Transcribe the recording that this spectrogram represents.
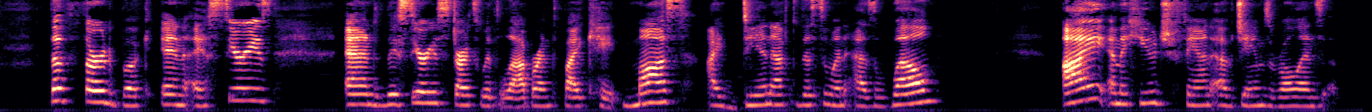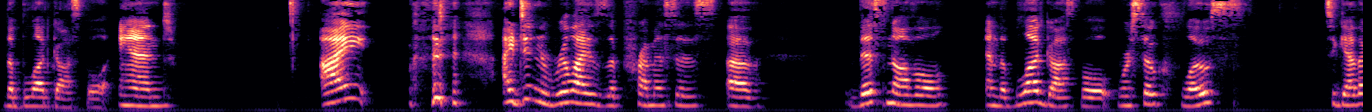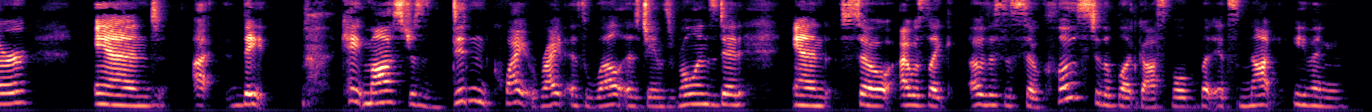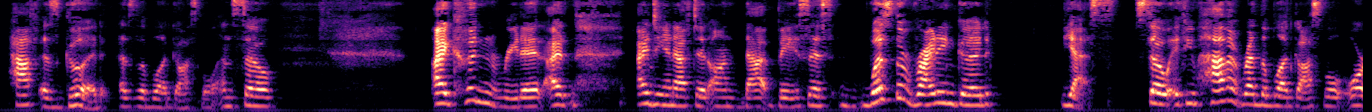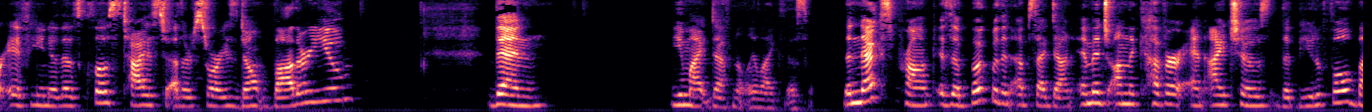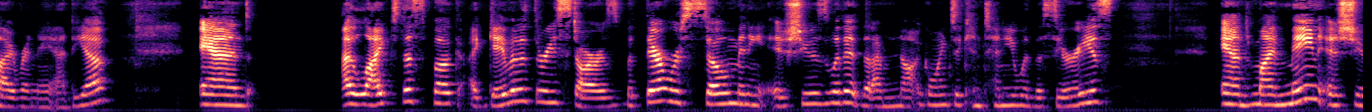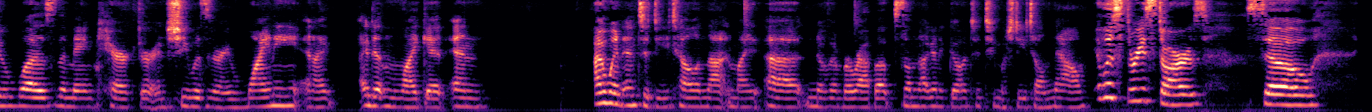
the third book in a series and the series starts with Labyrinth by Kate Mosse. I DNF'd this one as well. I am a huge fan of James Rollins' The Blood Gospel, and I I didn't realize the premises of this novel and the Blood Gospel were so close together, and I, they Kate Mosse just didn't quite write as well as James Rollins did. And so I was like, oh, this is so close to the blood gospel, but it's not even half as good as the blood gospel. And so I couldn't read it. I I DNF'd it on that basis. Was the writing good? Yes. So if you haven't read the blood gospel or if you know those close ties to other stories don't bother you, then you might definitely like this one. The next prompt is a book with an upside down image on the cover, and I chose The Beautiful by Renee Ahdieh. And I liked this book. I gave it a three stars, but there were so many issues with it that I'm not going to continue with the series. And my main issue was the main character, and she was very whiny, and I, I didn't like it. And I went into detail in that in my uh, November wrap up, so I'm not going to go into too much detail now. It was three stars, so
